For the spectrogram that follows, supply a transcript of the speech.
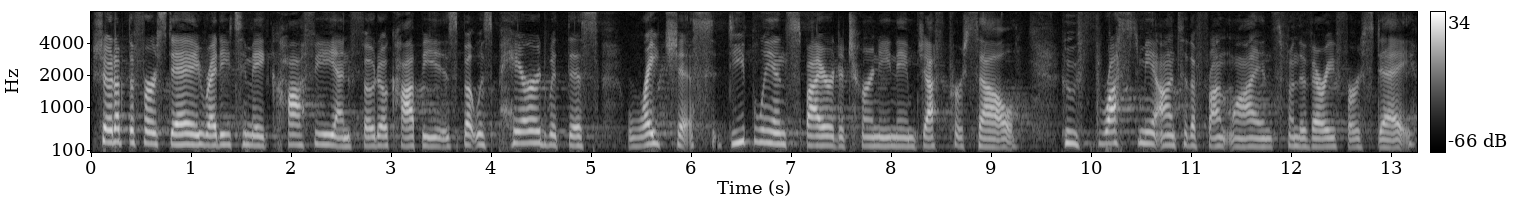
Showed up the first day ready to make coffee and photocopies, but was paired with this righteous, deeply inspired attorney named Jeff Purcell, who thrust me onto the front lines from the very first day.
